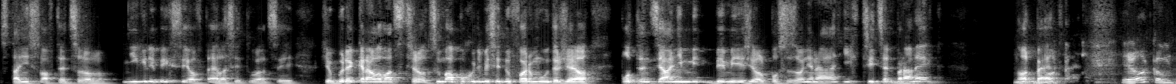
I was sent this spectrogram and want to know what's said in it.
Stanislav Tecel, nikdy bych si ho v téhle situaci, že bude královat střelcům a pokud by si tu formu udržel, potenciálně by mířil po sezóně na nějakých 30 branek. Not bad. Jo, kom.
